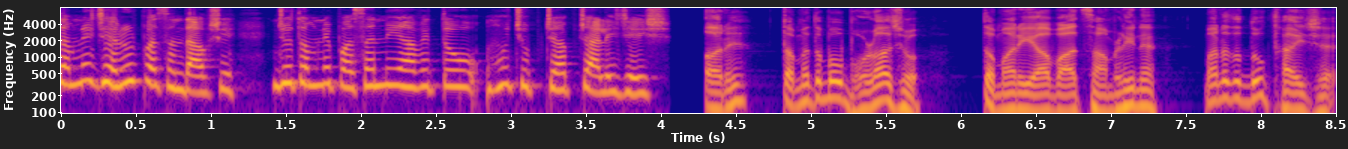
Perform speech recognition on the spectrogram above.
તમને જરૂર પસંદ આવશે. જો તમને પસંદ નહીં આવે તો હું ચૂપચાપ ચાલી જઈશ. અરે, તમે તો બહુ ભોળા છો. તમારી આ વાત સાંભળીને મને તો દુઃખ થાય છે.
